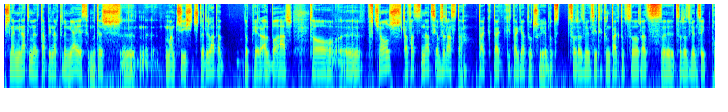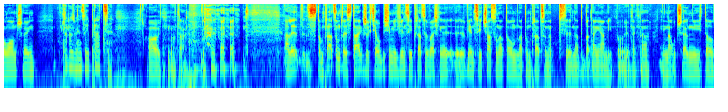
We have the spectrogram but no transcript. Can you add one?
przynajmniej na tym etapie, na którym ja jestem, no też y, mam 34 lata dopiero, albo aż, to y, wciąż ta fascynacja wzrasta. Tak, tak, tak ja to czuję, bo coraz więcej tych kontaktów, coraz, y, coraz więcej połączeń. Coraz więcej pracy. Oj, no tak. Ale z tą pracą to jest tak, że chciałoby się mieć więcej pracy właśnie, y, więcej czasu na tą, na tą pracę nad, nad badaniami, bo jednak na, na uczelni to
